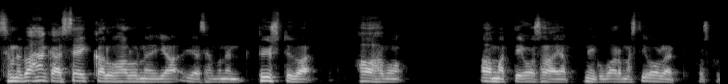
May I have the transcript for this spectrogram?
semmoinen vähänkään seikkailuhalunen ja, ja semmoinen pystyvä hahmo ammattiosaaja, niin kuin varmasti olet, koska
